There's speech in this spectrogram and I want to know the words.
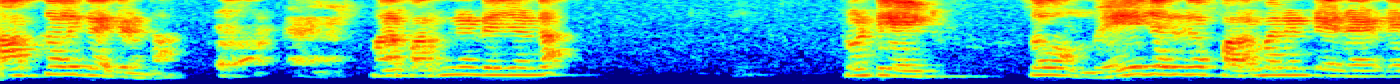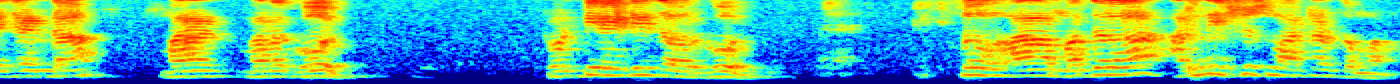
తాత్కాలిక ఎజెండా మన permanent agenda twenty eight so మేజర్గా పర్మనెంట్ ఎజెండా మన మన goal twenty eight is our goal so ఆ మధ్యలో అన్ని ఇష్యూస్ మాట్లాడతాం మనం.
